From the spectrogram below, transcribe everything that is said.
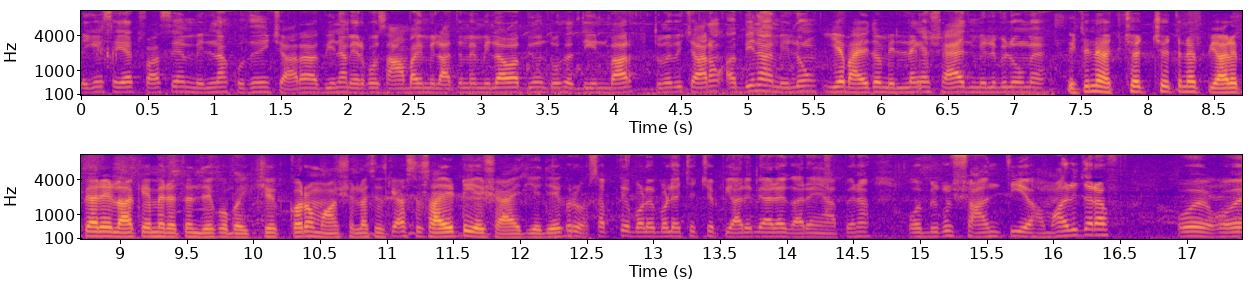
लेकिन सैयद फाज से मिलना खुद नहीं चाह रहा। अभी ना मेरे को शाम भाई मिलाते मैं मिला हुआ भी हूँ दो से तीन बार। तो मैं भी चाह रहा हूँ अभी ना मिलूँ। ये भाई तो मिल लेंगे। शायद मिल मिलूँ मैं। इतने अच्छे अच्छे इतने प्यारे प्यारे इलाके में रहते हैं। देखो भाई चेक करो माशाल्लाह से। क्या सोसाइटी है शायद ये देख रहे हो? सबके बड़े बड़े अच्छे अच्छे प्यारे प्यारे घर है यहाँ पे ना। और बिल्कुल शांति है। हमारी तरफ़ ओए होए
